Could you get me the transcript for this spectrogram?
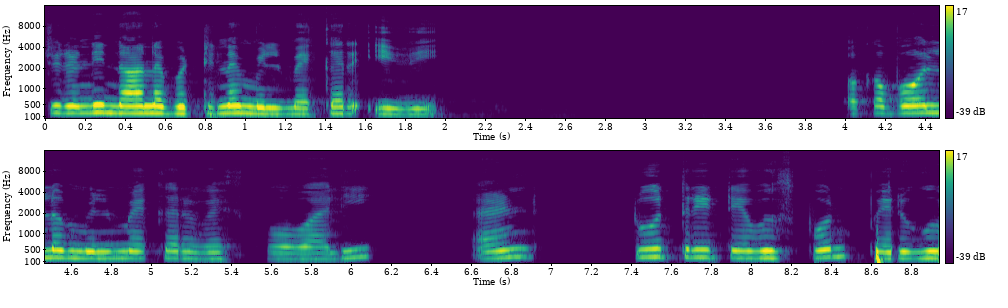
చూడండి నానబెట్టిన మిల్ మేకర్ ఇవి. ఒక బౌల్లో మిల్ మేకర్ వేసుకోవాలి అండ్ టూ త్రీ టేబుల్ స్పూన్ పెరుగు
